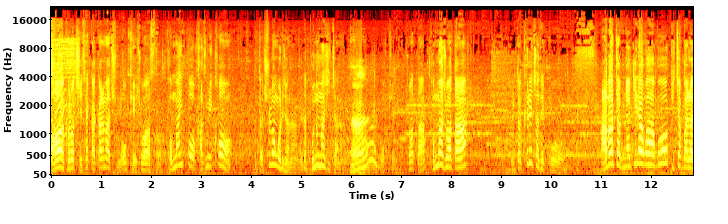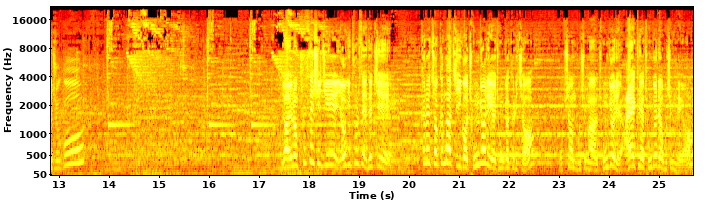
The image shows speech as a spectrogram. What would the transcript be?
아 그렇지. 색깔 깔맞춤. 오케이 좋았어. 겁나 이뻐. 가슴이 커. 일단 출렁거리잖아. 일단 보는 맛이 있잖아. 오케이 좋았다. 겁나 좋았다. 일단 크리처 됐고. 아바타 그냥 끼라고 하고 비짝 발라주고 야 이런 풀셋이지. 여기 풀셋 됐지? 크리처 끝났지? 이거 종결이에요 종결 크리처. 옵션 보시면 종결이에요. 아예 그냥 종결이라고 보시면 돼요.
